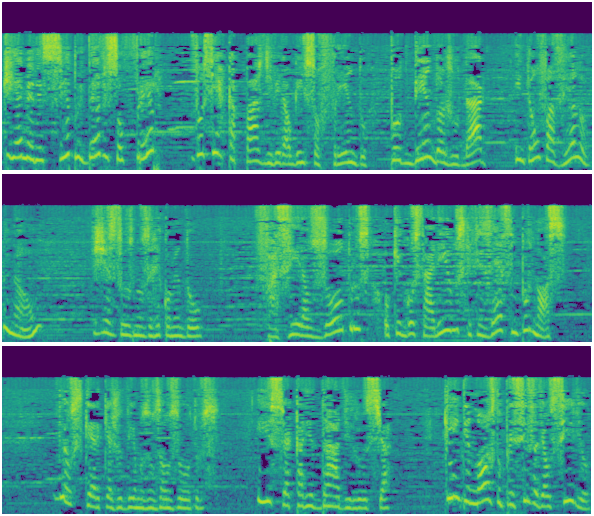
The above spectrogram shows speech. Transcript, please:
que é merecido e deve sofrer? Você é capaz de ver alguém sofrendo, podendo ajudar, então fazê-lo? Não. Jesus nos recomendou fazer aos outros o que gostaríamos que fizessem por nós. Deus quer que ajudemos uns aos outros. Isso é caridade, Lúcia. Quem de nós não precisa de auxílio?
